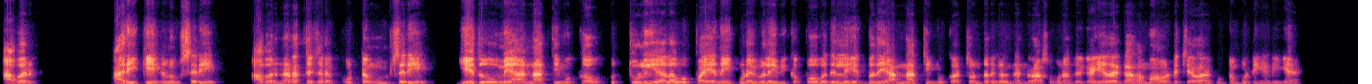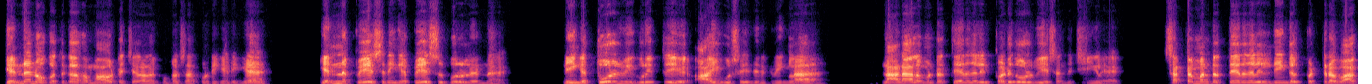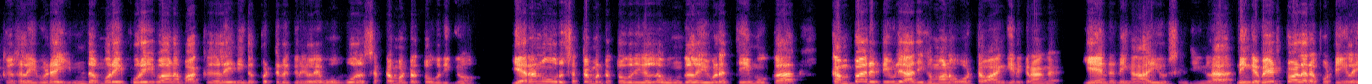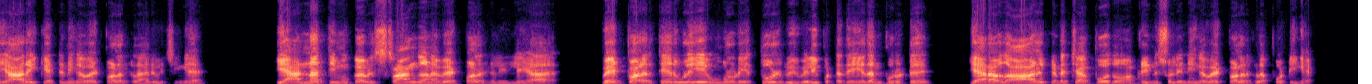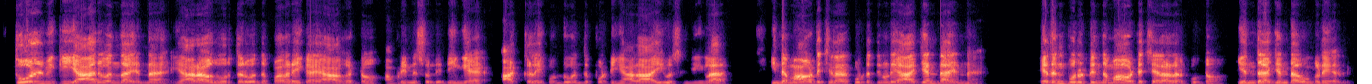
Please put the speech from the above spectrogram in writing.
அவர் அறிக்கைகளும் சரி அவர் நடத்துகிற கூட்டமும் சரி எதுவுமே அதிமுகவுக்கு துளி அளவு பயனை கூட விளைவிக்க போவதில்லை என்பதை அதிமுக தொண்டர்கள் நன்றாக உணர்ந்திருக்காங்க. எதற்காக மாவட்ட செயலாளர் கூட்டம் போட்டீங்க நீங்க? என்ன நோக்கத்துக்காக மாவட்ட செயலாளர் கூட்டம் சார் போட்டீங்க நீங்க? என்ன பேசுறீங்க பேசு பொருள் என்ன? நீங்க தோல்வி குறித்து ஆய்வு செய்திருக்கிறீங்களா? நாடாளுமன்ற தேர்தலில் படுதோல்வியை சந்திச்சீங்களே. சட்டமன்ற தேர்தலில் நீங்கள் பெற்ற வாக்குகளை விட இந்த முறை குறைவான வாக்குகளை நீங்கள் பெற்றிருக்கிறீர்களே ஒவ்வொரு சட்டமன்ற தொகுதிக்கும். இருநூறு சட்டமன்ற தொகுதிகளில் உங்களை விட திமுக கம்பேரிட்டிவ்லி அதிகமான ஓட்டை வாங்கியிருக்கிறாங்க. ஏன்னு நீங்க ஆய்வு செஞ்சீங்களா? நீங்க வேட்பாளரை போட்டீங்களா யாரை கேட்டு நீங்க வேட்பாளர்களை அறிவிச்சீங்க? ஏன் அண்ணா திமுகவில் ஸ்ட்ராங்கான வேட்பாளர்கள் இல்லையா? வேட்பாளர் தேர்வுலேயே உங்களுடைய தோல்வி வெளிப்பட்டது. எதன் பொருட்டு? யாராவது ஆள் கிடைச்சா போதும் அப்படின்னு சொல்லி நீங்க வேட்பாளர்களை போட்டீங்க. தோல்விக்கு யாரு வந்தா என்ன? யாராவது ஒருத்தர் வந்து பகடைக்காய ஆகட்டும் அப்படின்னு சொல்லி நீங்க ஆட்களை கொண்டு வந்து போட்டீங்க. அதை ஆய்வு செஞ்சீங்களா? இந்த மாவட்ட செயலாளர் கூட்டத்தினுடைய அஜெண்டா என்ன? எதன் பொருட்டு இந்த மாவட்ட செயலாளர் கூட்டம்? எந்த அஜெண்டாவும் கிடையாது.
